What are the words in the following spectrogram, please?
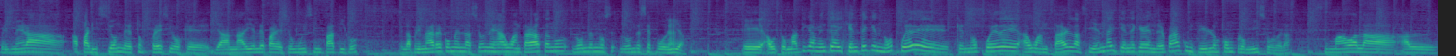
primera aparición de estos precios que ya a nadie le pareció muy simpático, la primera recomendación es aguantar hasta donde, no, donde se podía. Eh, automáticamente hay gente que no, puede, que no puede aguantar la hacienda y tiene que vender para cumplir los compromisos, ¿verdad? Sumado al,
